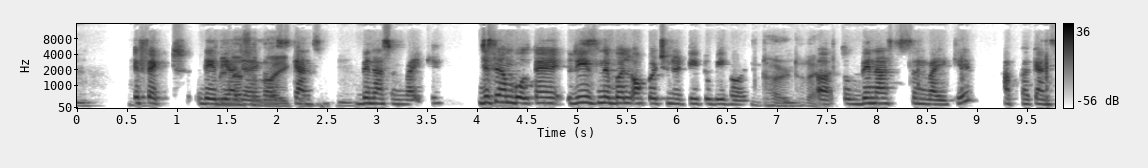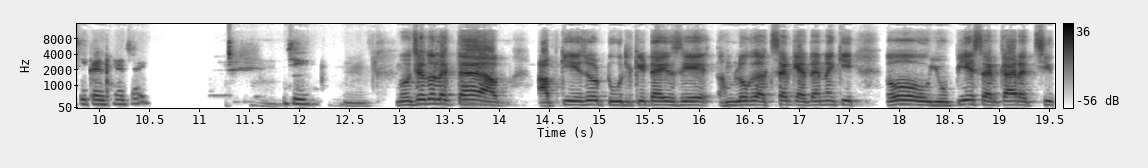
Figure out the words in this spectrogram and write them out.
हम्म। इफ़ेक्ट दे दिया जाएगा उस कैंसिल हम्म। बिना सुनवाई के जिसे हम बोलते हैं reasonable opportunity to be heard तो बिना सुनवाई के आपका कैंसिल कर दिया जाएगा जी हम्म, मुझे तो लगता है आप आपकी ये जो टूल किट है ये हम लोग अक्सर कहते हैं ना कि, ओ यूपीए सरकार अच्छी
